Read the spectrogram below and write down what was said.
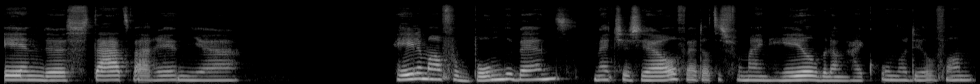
In de staat waarin je helemaal verbonden bent met jezelf. Dat is voor mij een heel belangrijk onderdeel van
